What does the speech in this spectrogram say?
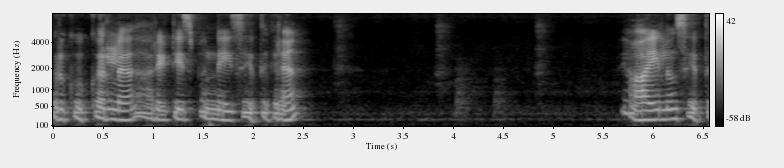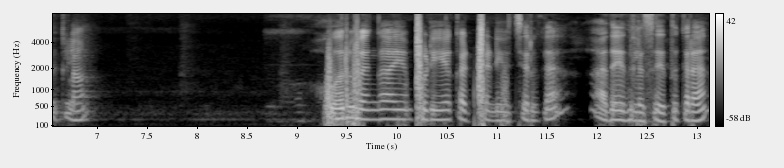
ஒரு குக்கரில் அரை டீஸ்பூன் நெய் சேர்த்துக்கிறேன். ஆயிலும் சேர்த்துக்கலாம். ஒரு வெங்காயம் பொடியை கட் பண்ணி வச்சுருக்கேன். அதை இதில் சேர்த்துக்கிறேன்.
